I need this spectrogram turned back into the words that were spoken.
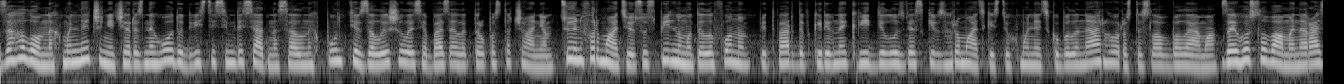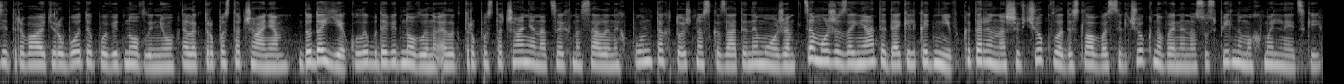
Загалом на Хмельниччині через негоду 270 населених пунктів залишилися без електропостачання. Цю інформацію Суспільному телефоном підтвердив керівник відділу зв'язків з громадськістю Хмельницькобленерго Ростислав Балема. За його словами, наразі тривають роботи по відновленню електропостачання. Додає, коли буде відновлено електропостачання на цих населених пунктах, точно сказати не може. Це може зайняти декілька днів. Катерина Шевчук, Владислав Васильчук. Новини на Суспільному. Хмельницький.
